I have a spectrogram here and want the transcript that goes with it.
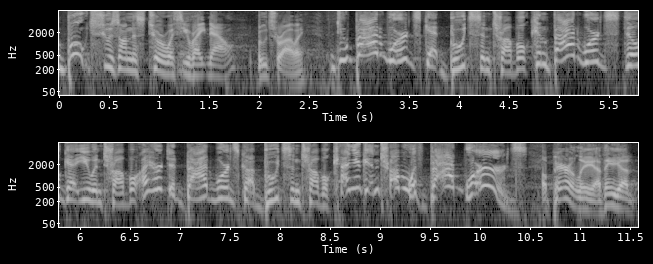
Boots, who's on this tour with you right now. Boots Riley. Do bad words get Boots in trouble? Can bad words still get you in trouble? I heard that bad words got Boots in trouble. Can you get in trouble with bad words? Apparently, I think he got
